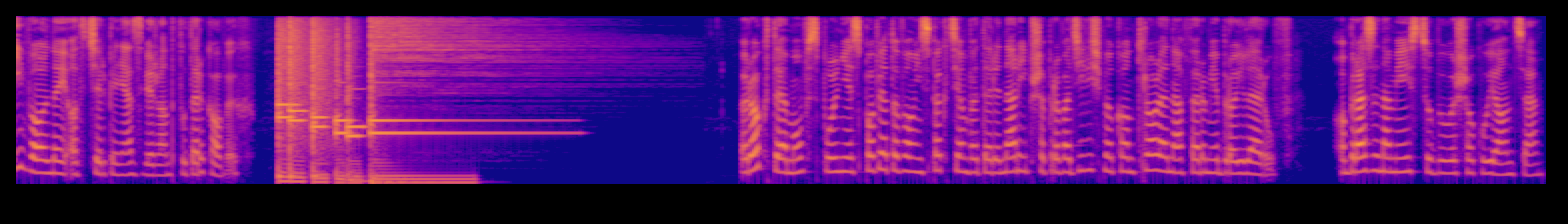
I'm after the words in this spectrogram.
i wolnej od cierpienia zwierząt futerkowych. Rok temu wspólnie z Powiatową Inspekcją Weterynarii przeprowadziliśmy kontrolę na fermie brojlerów. Obrazy na miejscu były szokujące.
